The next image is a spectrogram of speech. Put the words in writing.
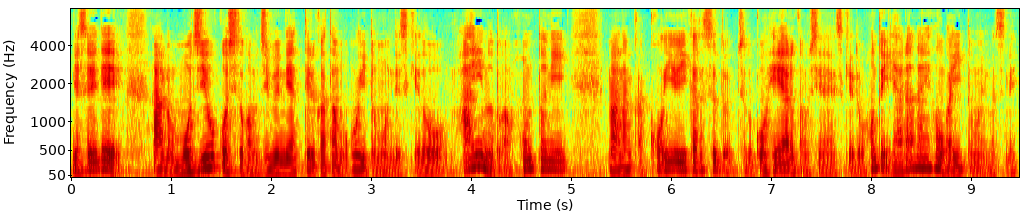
で、それで、あの、文字起こしとかも自分でやってる方も多いと思うんですけど、ああいうのとか本当に、まあなんかこういう言い方するとちょっと語弊あるかもしれないですけど、本当にやらない方がいいと思いますね。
